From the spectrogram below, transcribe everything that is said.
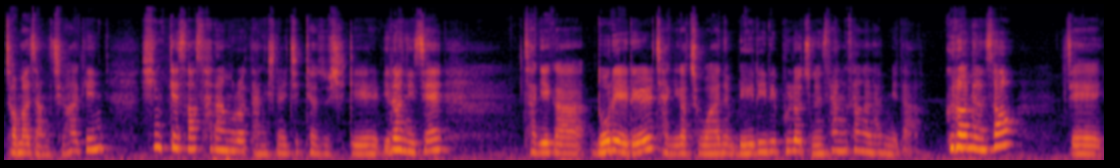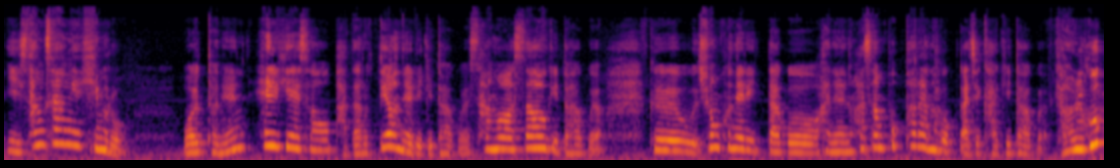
점화 장치 확인, 신께서 사랑으로 당신을 지켜주시길 이런 이제 자기가 노래를 자기가 좋아하는 메릴이 불러주는 상상을 합니다. 그러면서 이제 이 상상의 힘으로 월터는 헬기에서 바다로 뛰어내리기도 하고요. 상어와 싸우기도 하고요. 그숀 코넬이 있다고 하는 화산 폭발하는 곳까지 가기도 하고요. 결국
